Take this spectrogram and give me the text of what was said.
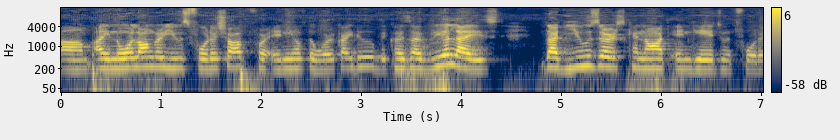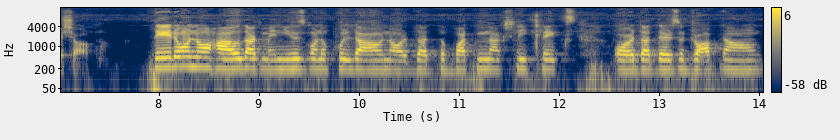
Um, I no longer use Photoshop for any of the work I do because I've realized that users cannot engage with Photoshop. They don't know how that menu is going to pull down or that the button actually clicks or that there's a drop down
